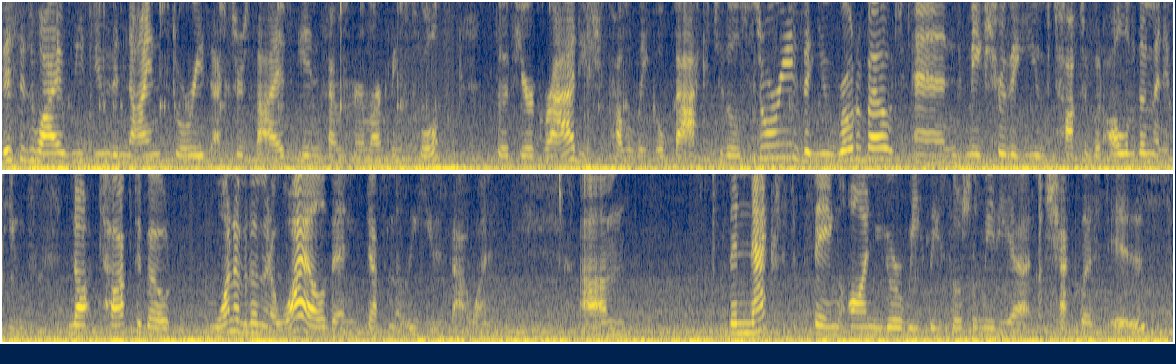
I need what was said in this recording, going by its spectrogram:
This is why we do the nine stories exercise in Fempreneur Marketing School. So if you're a grad, you should probably go back to those stories that you wrote about and make sure that you've talked about all of them. And if you've not talked about one of them in a while, then definitely use that one. Um, the next thing on your weekly social media checklist is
